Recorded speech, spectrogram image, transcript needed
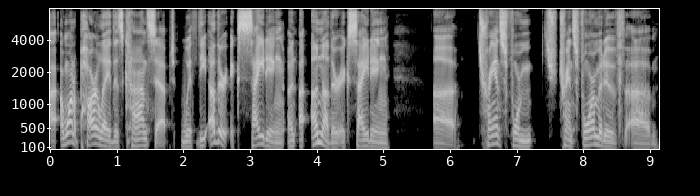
I, I want to parlay this concept with the other exciting, uh, another exciting, uh, transform transformative um,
